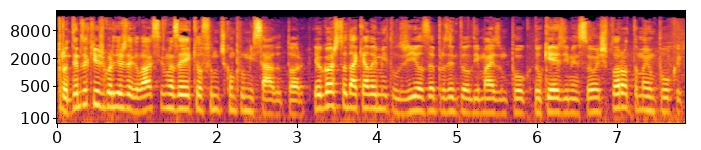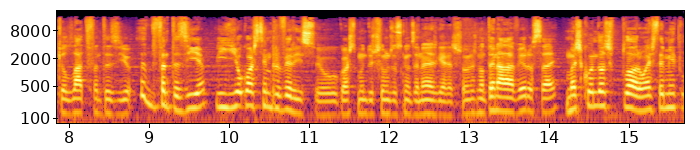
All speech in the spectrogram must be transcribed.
Pronto, temos aqui os Guardiões da Galáxia, mas é aquele filme descompromissado, Thor. Eu gosto toda aquela mitologia, eles apresentam ali mais um pouco do que é as dimensões, exploram também um pouco aquele lado de fantasia, de fantasia e eu gosto sempre de ver isso. Eu gosto muito dos filmes do Senhor dos Anéis, Guerras dos Tronos, não tem nada a ver, eu sei, mas quando eles exploram esta mitologia,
